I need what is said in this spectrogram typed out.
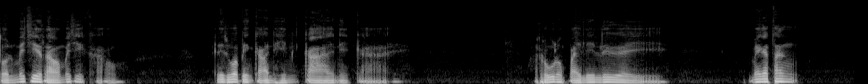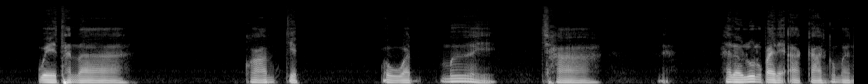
ตน ไม่ใช่เราไม่ใช่เขาอันนี้ถือว่าเป็นการเห็นกายในกาย รู้ลงไปเรื่อยๆแม้กระทั่งเวทนา ความเจ็บปวดเมื่อย ชา ให้เรารู้ลงไปในอาการของมัน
